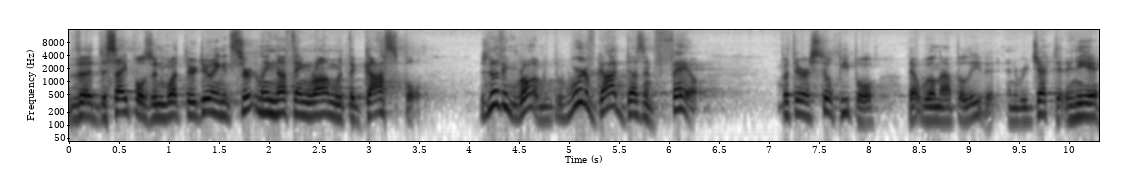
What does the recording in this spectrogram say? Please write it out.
the disciples and what they're doing. It's certainly nothing wrong with the gospel. There's nothing wrong. The word of God doesn't fail. But there are still people that will not believe it and reject it. And he,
